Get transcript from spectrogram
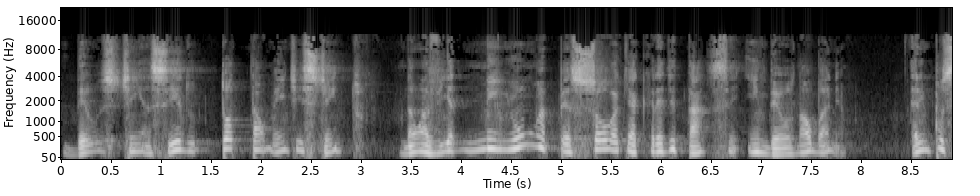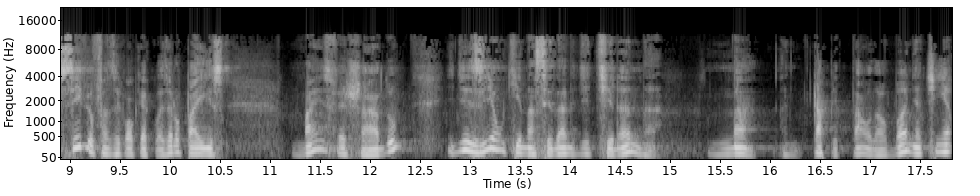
Deus tinha sido totalmente extinto. Não havia nenhuma pessoa que acreditasse em Deus na Albânia. Era impossível fazer qualquer coisa. Era o país mais fechado. E diziam que na cidade de Tirana, na capital da Albânia, tinha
